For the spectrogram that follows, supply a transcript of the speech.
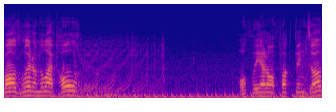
Balls lit on the left hole. Hopefully I don't fuck things up.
